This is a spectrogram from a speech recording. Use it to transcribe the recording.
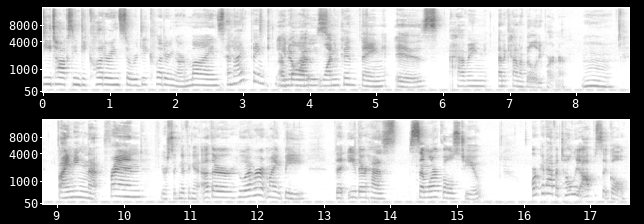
detoxing, decluttering. So we're decluttering our minds. And I think you know bodies. what? One good thing is having an accountability partner. Mm. Finding that friend, your significant other, whoever it might be, that either has similar goals to you or could have a totally opposite goal.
